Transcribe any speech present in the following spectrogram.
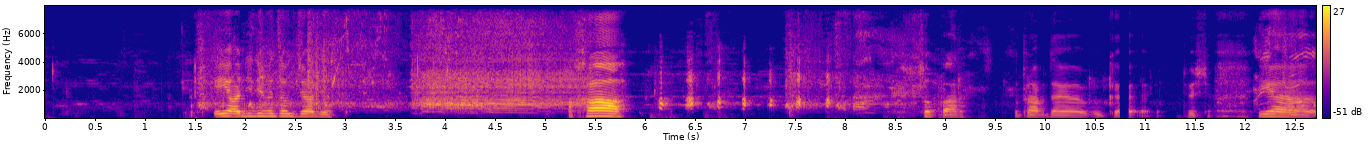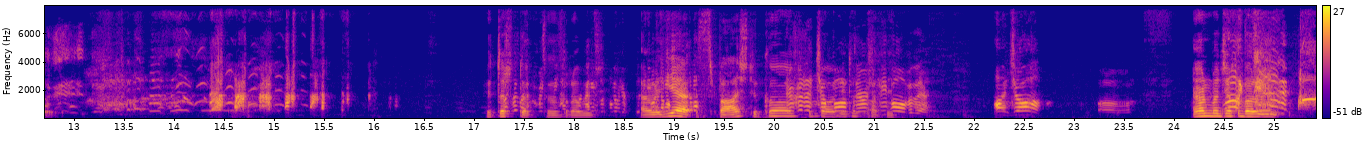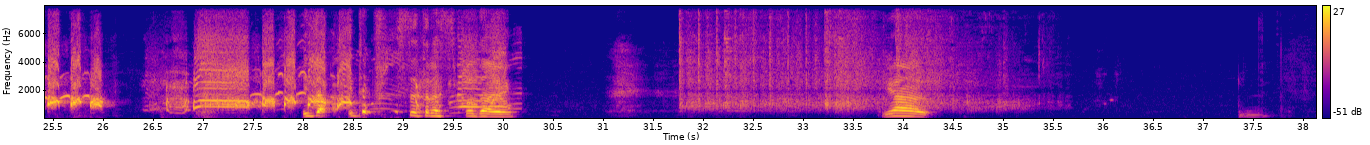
I oni nie wiedzą gdzie on jest. Aha! Super. Naprawdę. ge- 200. Ja. Ja też tak chcę zrobić. Ale nie spać, tylko chyba nie tak jaw! Oh. I on będzie chyba... I, ta, I tak wszyscy teraz spadają. Ja...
